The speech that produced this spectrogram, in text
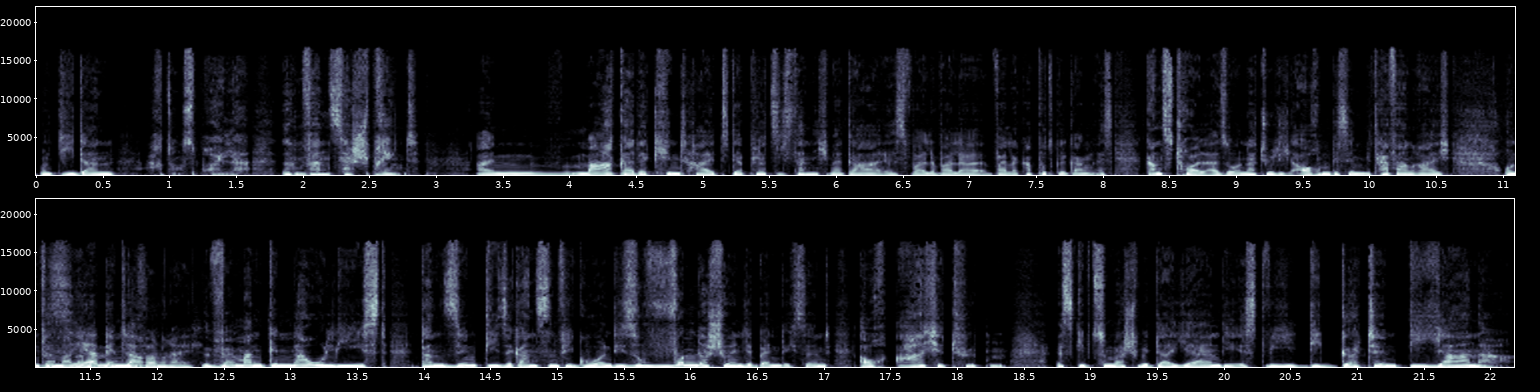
und die dann, Achtung, Spoiler, irgendwann zerspringt. Ein Marker der Kindheit, der plötzlich dann nicht mehr da ist, weil, weil, er, weil er kaputt gegangen ist. Ganz toll, also natürlich auch ein bisschen metaphernreich. Und wenn man Sehr genau, metaphernreich. wenn man genau liest, dann sind diese ganzen Figuren, die so wunderschön lebendig sind, auch Archetypen. Es gibt zum Beispiel Diane, die ist wie die Göttin Diana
